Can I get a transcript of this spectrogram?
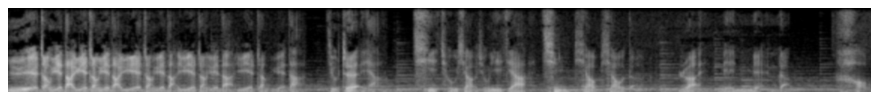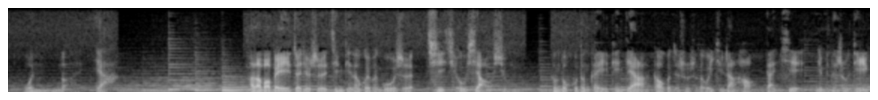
越长越大，越长越大，越长越大，越长越大，越长越大。就这样，气球小熊一家轻飘飘的，软绵绵的，好温暖呀！好了，宝贝，这就是今天的绘本故事《气球小熊》。更多互动可以添加高个子叔叔的微信账号。感谢你们的收听。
